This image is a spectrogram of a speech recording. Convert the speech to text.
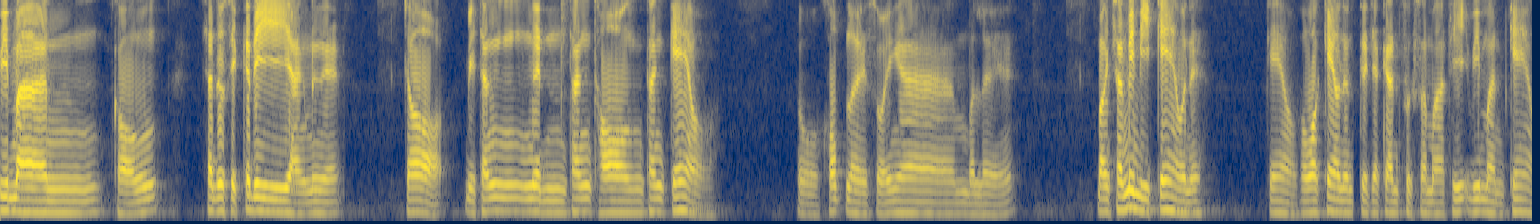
วิมานของ ชันดุสิตก็ดีอย่างเนื้อก็มีทั้งเงินทั้งทอง ทั้งแก้วโอ้ครบเลยสวยงามหมดเลย บางชั้นไม่มีแก้วนะแก้ว เพราะว่าแก้วนั้นเกิดจากการฝึกสมาธิวิมานแก้ว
